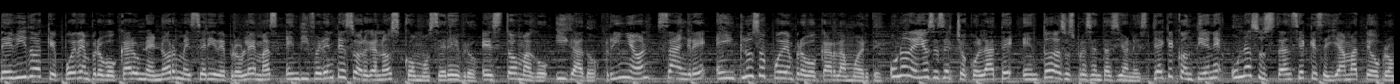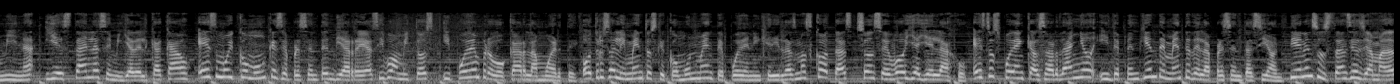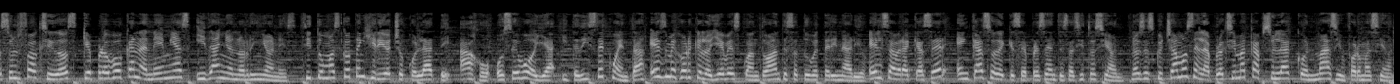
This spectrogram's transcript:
debido a que pueden provocar una enorme serie de problemas en diferentes órganos como cerebro, estómago, hígado, riñón, sangre e incluso pueden provocar la muerte? Uno de ellos es el chocolate en todas sus presentaciones, ya que contiene una sustancia que se llama teobromina y está en la semilla del cacao. Es muy común que se presenten diarreas y vómitos y pueden provocar la muerte. Otros alimentos que comúnmente pueden ingerir las mascotas son cebolla y el ajo. Estos pueden causar daño independientemente de la presentación. Tienen sustancias llamadas sulfóxidos que provocan anemias y daño en los riñones. Si tu mascota ingirió chocolate, ajo o cebolla y te diste cuenta, es mejor que lo lleves cuanto antes a tu veterinario. Él sabrá qué hacer en caso de que se presente esa situación. Nos escuchamos en la próxima cápsula con más información.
